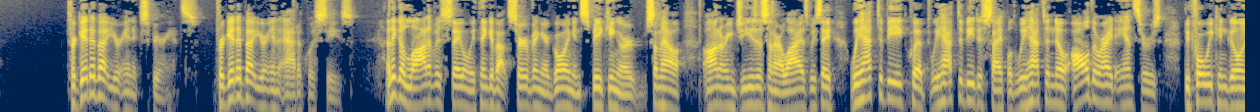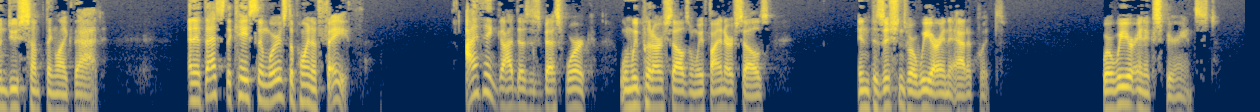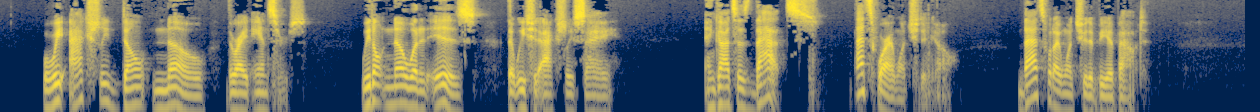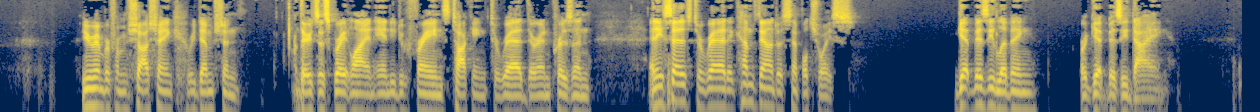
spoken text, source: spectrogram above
Forget about your inexperience. Forget about your inadequacies. I think a lot of us say when we think about serving or going and speaking or somehow honoring Jesus in our lives, we say we have to be equipped, we have to be discipled, we have to know all the right answers before we can go and do something like that. And if that's the case, then where's the point of faith? I think God does his best work when we put ourselves and we find ourselves in positions where we are inadequate, where we are inexperienced, where we actually don't know the right answers. We don't know what it is that we should actually say. And God says, That's that's where I want you to go. That's what I want you to be about. You remember from Shawshank Redemption, there's this great line Andy Dufresne's talking to Red, they're in prison. And he says to Red, it comes down to a simple choice get busy living or get busy dying.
